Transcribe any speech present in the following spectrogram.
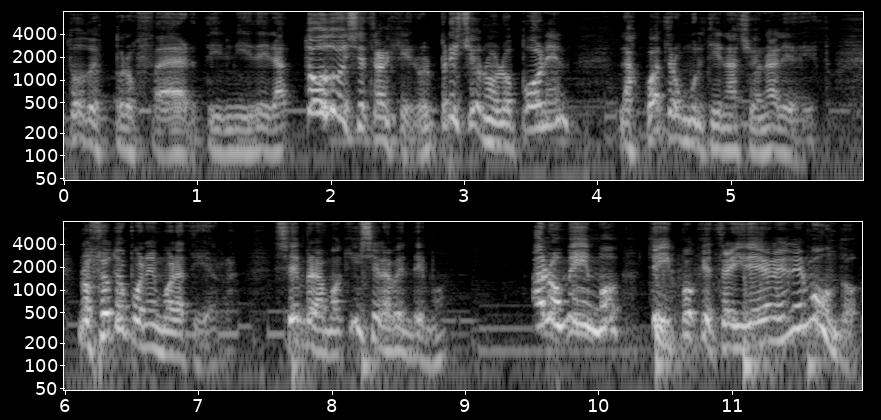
todo es profértil, nidera, todo es extranjero. El precio nos lo ponen las cuatro multinacionales de esto. Nosotros ponemos la tierra, sembramos aquí y se la vendemos. A los mismos tipos que tradean en el mundo.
